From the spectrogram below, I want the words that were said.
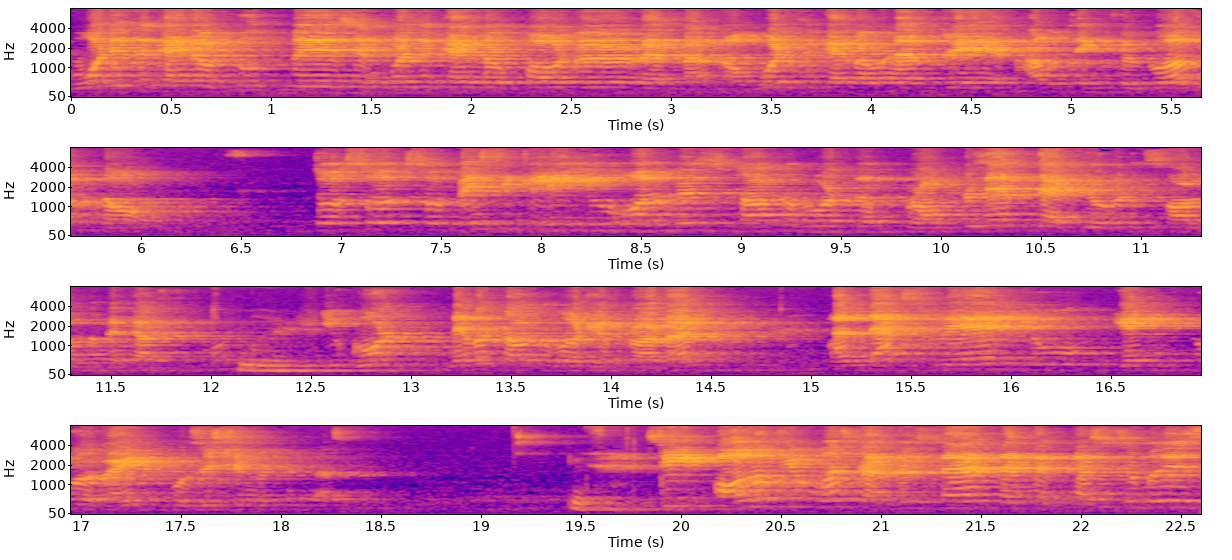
what is the kind of toothpaste and what is the kind of powder and uh, what is the kind of Amway and how things will work. No. So, so, so basically, you always talk about the problem that you will solve for the customer. Hmm. You go never talk about your product, and that's where you get into a right position with. Exactly. See, all of you must understand that the customer is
